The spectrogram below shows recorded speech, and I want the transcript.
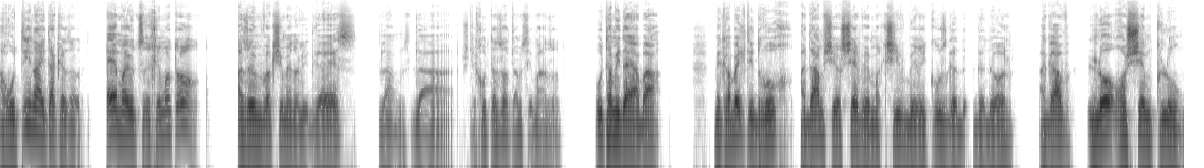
הרוטינה הייתה כזאת, הם היו צריכים אותו, אז היו מבקשים ממנו להתגייס לשליחות הזאת, למשימה הזאת. הוא תמיד היה בא, מקבל תדרוך, אדם שיושב ומקשיב בריכוז גד, גדול, אגב, לא רושם כלום,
